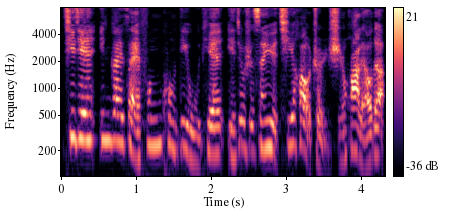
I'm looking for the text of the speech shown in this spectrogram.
期间应该在封控第五天，也就是三月七号准时化疗的，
